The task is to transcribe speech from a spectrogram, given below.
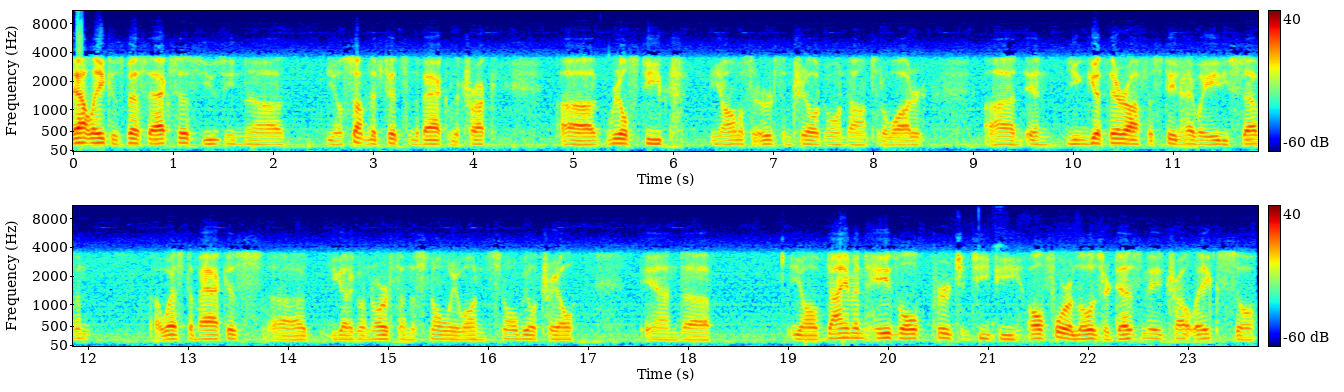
that lake is best accessed using, uh, you know, something that fits in the back of the truck. Uh, real steep, you know, almost an earthen trail going down to the water. Uh, and you can get there off of State Highway 87, uh, west of Backus. Uh, you got to go north on the Snowway One snowmobile trail, and uh, you know Diamond, Hazel, Perch, and TP. All four of those are designated trout lakes. So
